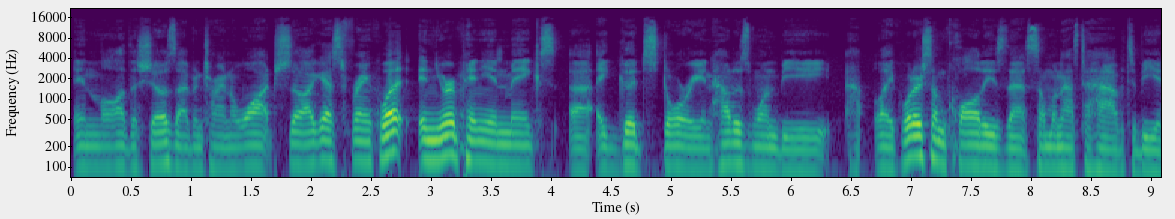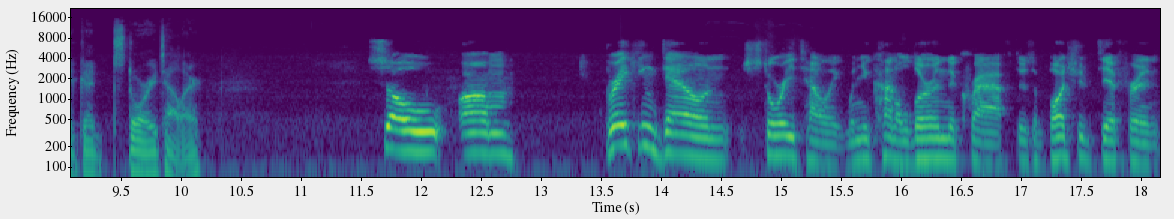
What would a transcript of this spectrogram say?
in a lot of the shows I've been trying to watch. So I guess Frank, what in your opinion makes uh, a good story, and how does one be like? What are some qualities that someone has to have to be a good storyteller? So, um, breaking down storytelling when you kind of learn the craft there's a bunch of different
